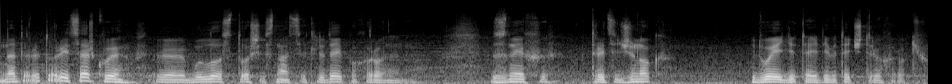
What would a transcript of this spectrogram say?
На території церкви е, було 116 людей похоронено. З них 30 жінок і двоє дітей 9-4 років.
